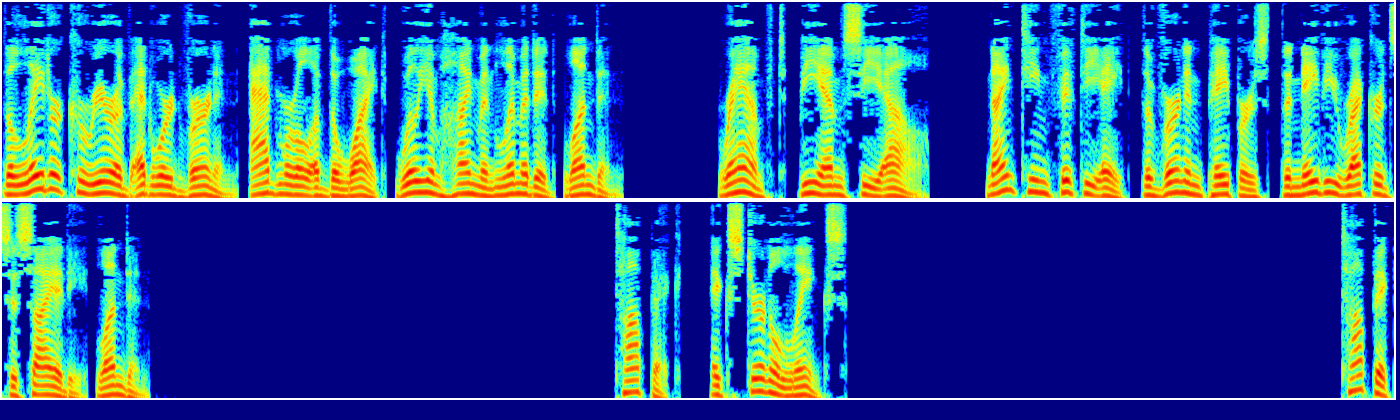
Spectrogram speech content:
The later career of Edward Vernon, Admiral of the White, William Heinemann Limited, London. Ramft, BMCL. 1958, The Vernon Papers, The Navy Records Society, London. Topic. External links Topic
